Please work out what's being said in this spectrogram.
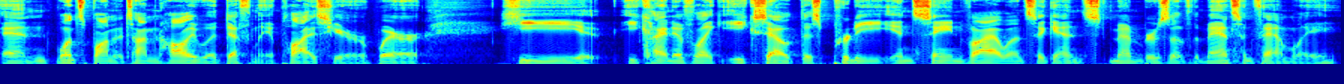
and Once Upon a Time in Hollywood definitely applies here, where he he kind of like ekes out this pretty insane violence against members of the Manson family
